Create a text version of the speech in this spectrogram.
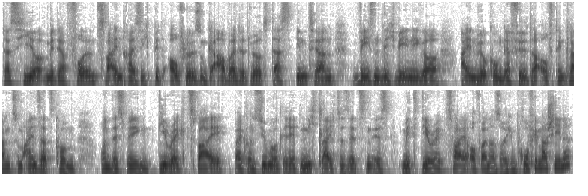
dass hier mit der vollen 32-Bit-Auflösung gearbeitet wird, dass intern wesentlich weniger Einwirkung der Filter auf den Klang zum Einsatz kommen und deswegen DREC 2 bei Consumer-Geräten nicht gleichzusetzen ist mit DREC 2 auf einer solchen Profimaschine.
